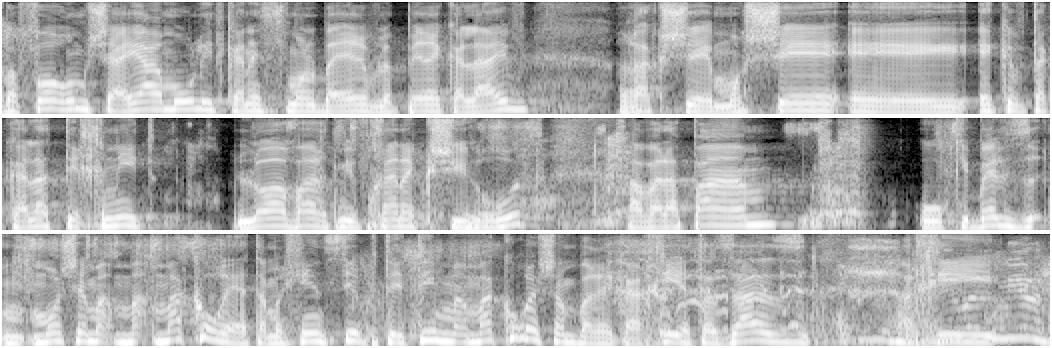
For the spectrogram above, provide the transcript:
בפורום שהיה אמור להתכנס אתמול בערב לפרק ה live, רק שמשה עקב תקלה טכנית לא עבר את מבחן הכשירות, אבל הפעם הוא קיבל, משה, מה, מה קורה? אתה מכין סיר פתיתים? מה, מה קורה שם ברקע, אחי? אתה זז, אחי? שים על mute,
